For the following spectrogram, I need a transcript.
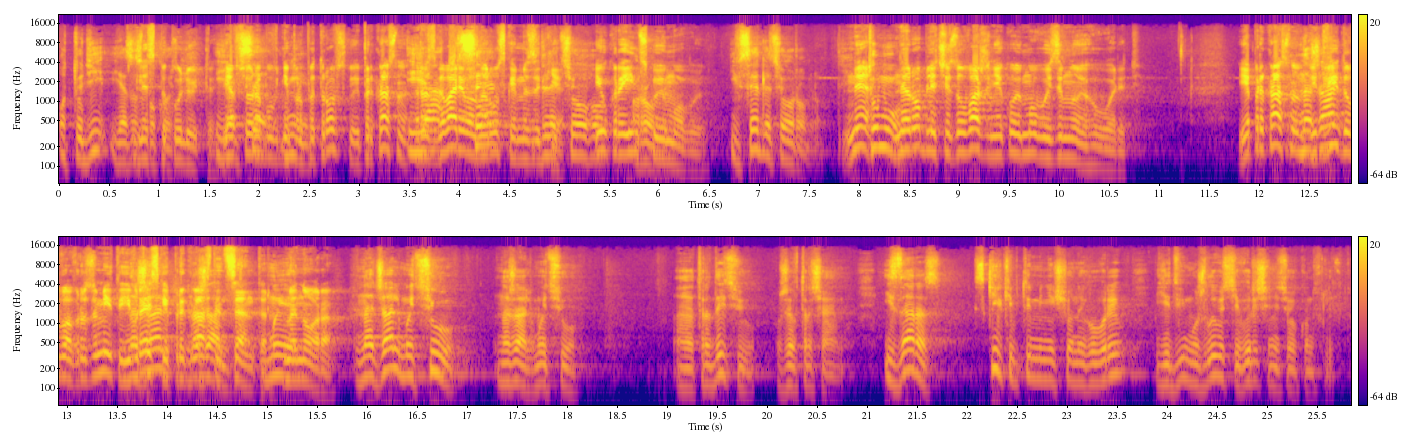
От тоді я Не спекулюйте. І я вчора все- був в ні. Дніпропетровську і прекрасно І на русском язикі і українською роблю. мовою. І все для цього роблю. Не, Тому не роблячи зауваження, якою мовою зі мною говорять. Я прекрасно На жаль- відвідував, розумієте, єврейський жаль, прекрасний жаль, центр ми- Менора. На жаль, ми цю, на жаль, ми цю традицію вже втрачаємо. І зараз, скільки б ти мені що не говорив, є дві можливості вирішення цього конфлікту:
